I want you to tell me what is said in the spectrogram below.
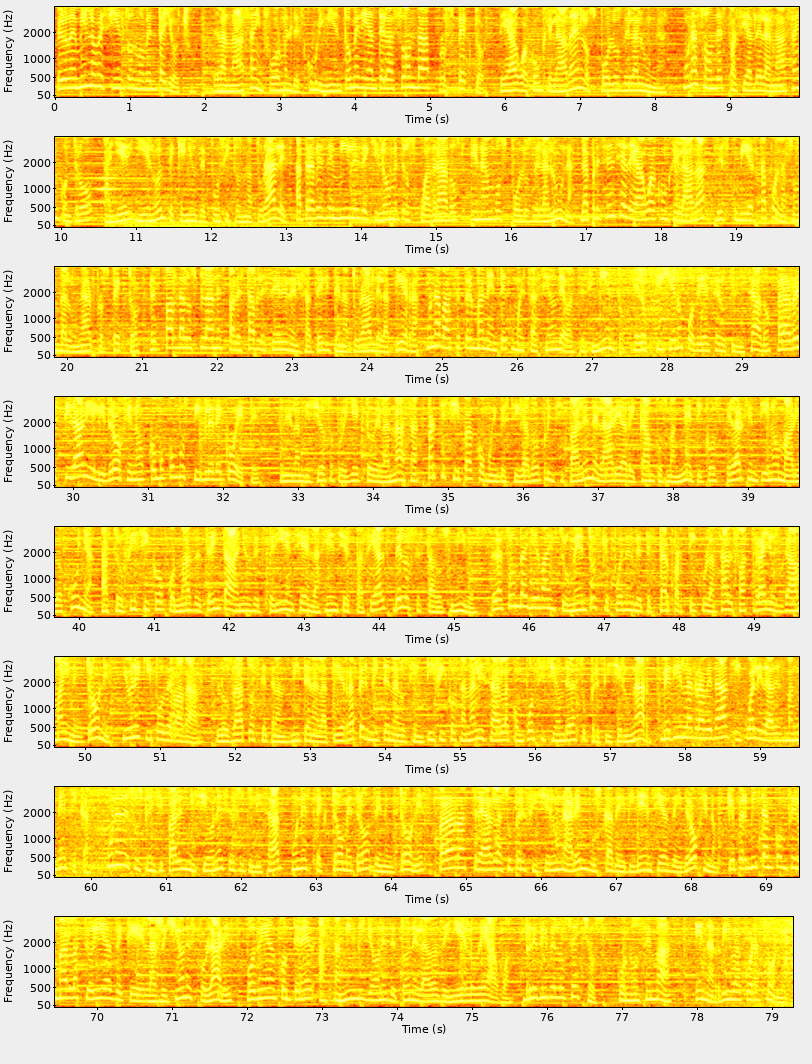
pero de 1998. La NASA informa el descubrimiento mediante la sonda Prospector de agua congelada en los polos de la Luna. Una sonda espacial de la NASA encontró ayer hielo en pequeños depósitos naturales a través de miles de kilómetros cuadrados en ambos polos de la Luna. La presencia de agua congelada, descubierta por la sonda lunar Prospector, respalda los planes para establecer en el satélite natural de la Tierra una base permanente como estación de abastecimiento. El oxígeno podría ser utilizado para respirar y el hidrógeno como combustible de cohetes. En el ambicioso proyecto de la NASA participa como investigador principal en el área de campos magnéticos el argentino Mario Acuña, astrofísico con más de 30 años de experiencia en la Agencia Espacial de los Estados Unidos. La sonda lleva instrumentos que pueden detectar partículas alfa, rayos gamma y neutrones y un equipo de radar. Los datos que transmiten a la Tierra permiten a los científicos analizar la composición de la superficie lunar, medir la gravedad y cualidades magnéticas. Una de sus principales misiones es utilizar un espectrómetro de neutrones para rastrear la superficie lunar en busca de evidencias de hidrógeno que permitan confirmar las teorías de que las regiones polares podrían contener hasta mil millones de toneladas de hielo de agua. Revive los hechos, conoce más en Arriba Corazones.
